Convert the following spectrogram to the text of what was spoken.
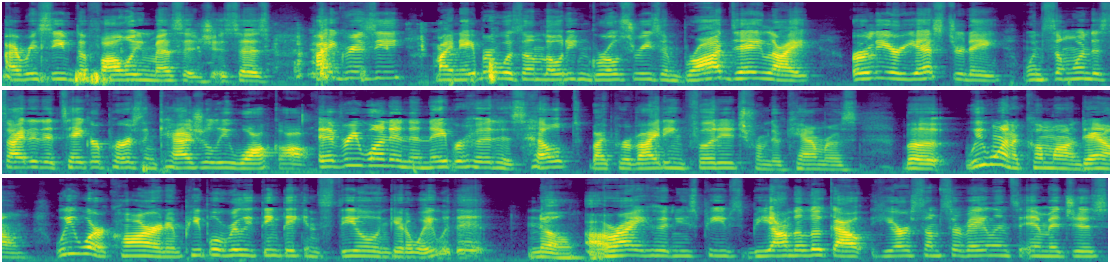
I received the following message. It says, Hi, Grizzy. My neighbor was unloading groceries in broad daylight earlier yesterday when someone decided to take her purse and casually walk off. Everyone in the neighborhood has helped by providing footage from their cameras, but we want to come on down. We work hard and people really think they can steal and get away with it? No. All right, Hood News peeps, be on the lookout. Here are some surveillance images,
